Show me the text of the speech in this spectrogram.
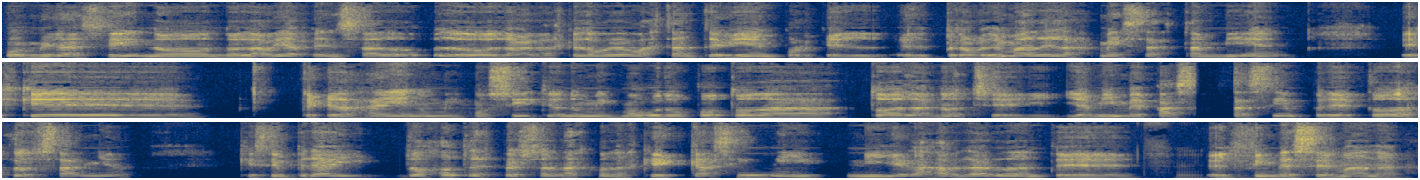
Pues mira, sí, no, no lo había pensado, pero la verdad es que lo veo bastante bien, porque el, el problema de las mesas también es que te quedas ahí en un mismo sitio, en un mismo grupo toda, toda la noche. Y, y a mí me pasa siempre, todos los años, que siempre hay dos o tres personas con las que casi ni, ni llegas a hablar durante Sí. el fin de semana.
